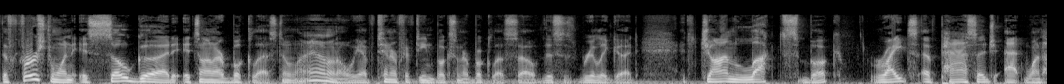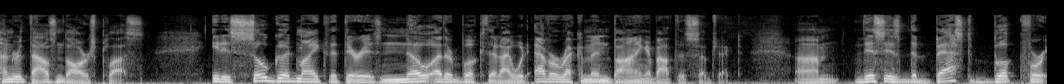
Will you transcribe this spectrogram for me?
The first one is so good it's on our book list, and I don't know, we have ten or fifteen books on our book list, so this is really good. It's John Lucht's book, Rites of Passage at one hundred thousand dollars plus. It is so good, Mike, that there is no other book that I would ever recommend buying about this subject. Um, this is the best book for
